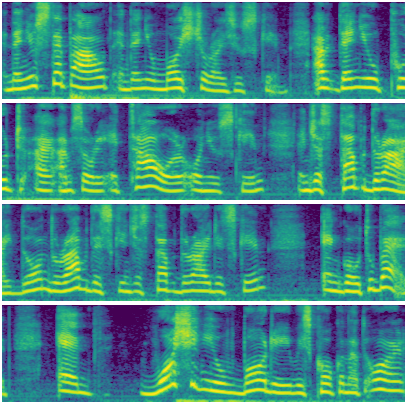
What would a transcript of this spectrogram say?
and then you step out and then you moisturize your skin. And uh, then you put uh, i'm sorry a towel on your skin and just tap dry. Don't rub the skin just tap dry the skin and go to bed. And washing your body with coconut oil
